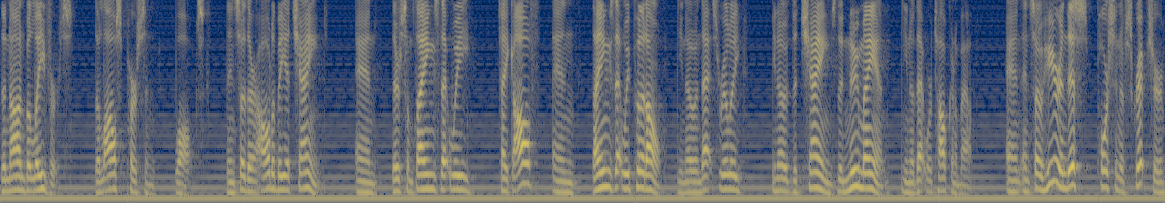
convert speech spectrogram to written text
the non believers, the lost person walks. And so there ought to be a change. And there's some things that we take off and things that we put on, you know, and that's really, you know, the change, the new man, you know, that we're talking about. And and so here in this portion of Scripture,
